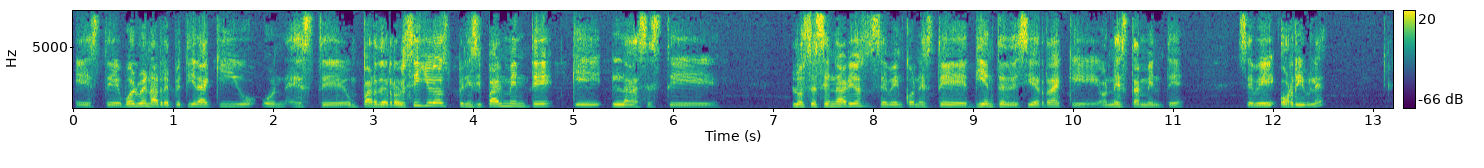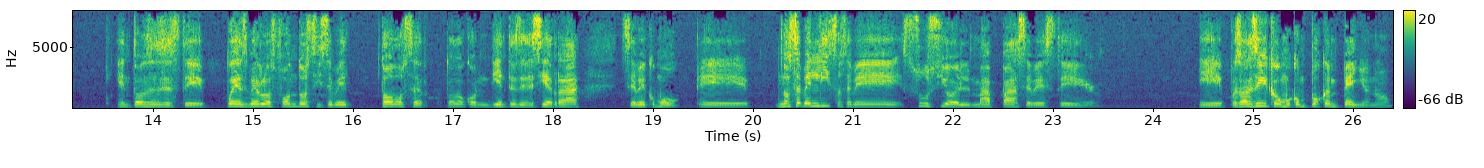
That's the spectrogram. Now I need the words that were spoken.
Este, vuelven a repetir aquí un, este, un par de rolcillos, principalmente que las, este, los escenarios se ven con este diente de sierra que honestamente se ve horrible. Entonces, este, puedes ver los fondos y se ve todo ser, todo con dientes de sierra, se ve como, eh, no se ve liso, se ve sucio el mapa, se ve este, eh, pues ahora sí como con poco empeño, ¿no?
